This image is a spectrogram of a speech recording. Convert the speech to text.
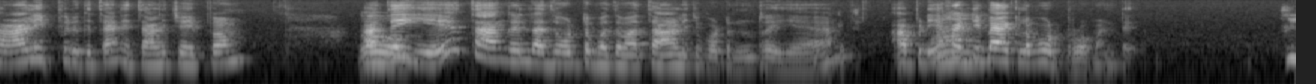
தாளிப்பு இருக்குதானே தாளிச்சு வைப்போம்? அதையே தாங்க இல்லாத ஒட்டு மொத்தமாக தாளிச்சு போட்டுன்றைய. அப்படியே கட்டி பேக்கில் போட்டுருவோம்ண்டு சீ,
